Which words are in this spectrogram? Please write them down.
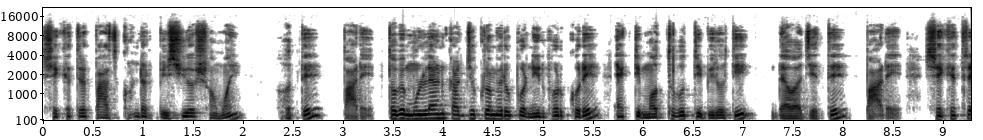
সেক্ষেত্রে পাঁচ ঘণ্টার বেশিও সময় হতে পারে। তবে মূল্যায়ন কার্যক্রমের উপর নির্ভর করে একটি মধ্যবর্তী বিরতি দেওয়া যেতে পারে। সেক্ষেত্রে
